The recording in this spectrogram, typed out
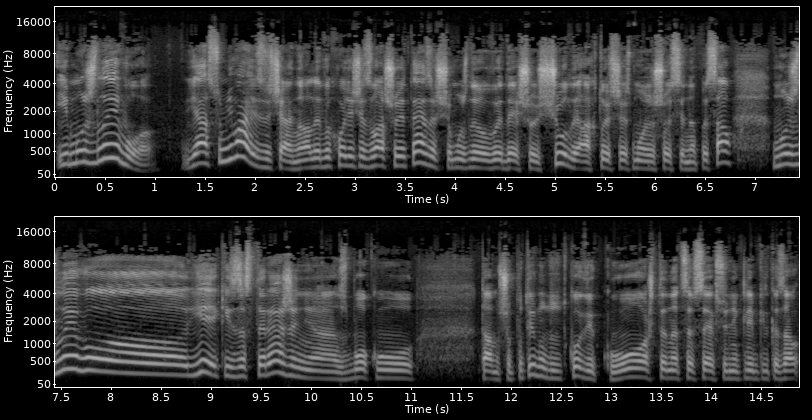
І можливо. Я сумніваюся, звичайно, але виходячи з вашої тези, що можливо ви десь щось чули, а хтось щось може щось і написав. Можливо, є якісь застереження з боку там, що потрібно додаткові кошти на це все, як сьогодні Клімкін казав.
